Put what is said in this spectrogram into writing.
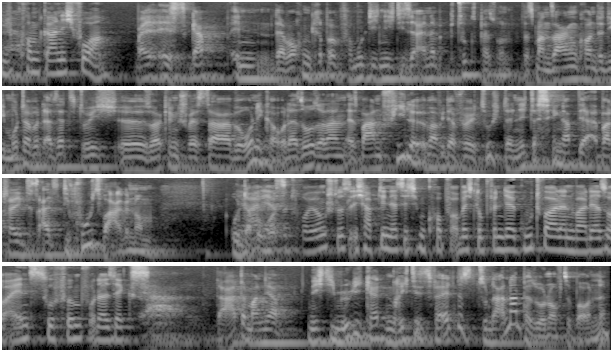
die ja. kommt gar nicht vor. Weil es gab in der Wochenkrippe vermutlich nicht diese eine Bezugsperson, dass man sagen konnte, die Mutter wird ersetzt durch äh, Säuglingsschwester Veronika oder so, sondern es waren viele immer wieder für euch zuständig. Deswegen habt ihr wahrscheinlich das als diffus wahrgenommen. Unterbewusst. Ja, der Betreuungsschlüssel, ich habe den jetzt nicht im Kopf, aber ich glaube, wenn der gut war, dann war der so 1 zu 5 oder 6. Ja, da hatte man ja nicht die Möglichkeit, ein richtiges Verhältnis zu einer anderen Person aufzubauen, ne?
